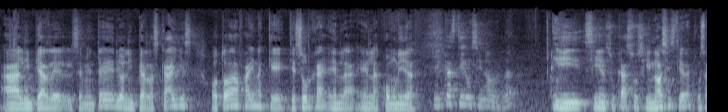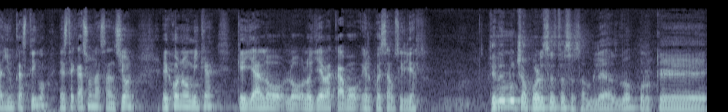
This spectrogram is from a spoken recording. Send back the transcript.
a limpiarle el cementerio, a limpiar las calles o toda faena que, que surja en la, en la comunidad. Y hay castigo si no, ¿verdad? Y si en su caso, si no asistiera, pues hay un castigo, en este caso una sanción económica que ya lo, lo, lleva a cabo el juez auxiliar. Tienen mucha fuerza estas asambleas, ¿no? Porque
